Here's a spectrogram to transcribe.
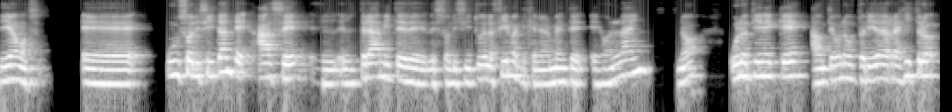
Digamos, eh, un solicitante hace el, trámite de, de, solicitud de la firma, que generalmente es online, ¿no? Uno tiene que, ante una autoridad de registro,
